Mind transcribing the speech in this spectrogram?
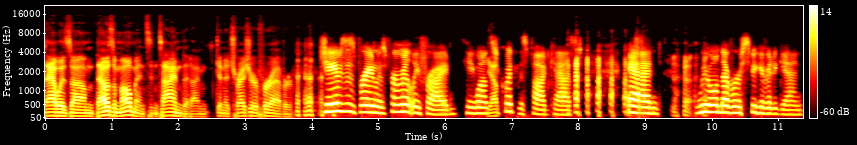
that was um that was a moment in time that I'm gonna treasure forever. James's brain was permanently fried. He wants to quit this podcast, and we will never speak of it again.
